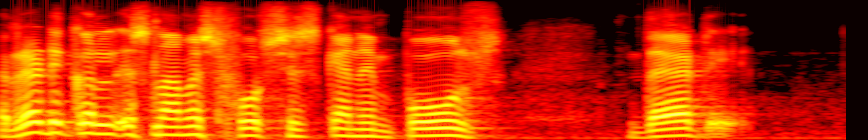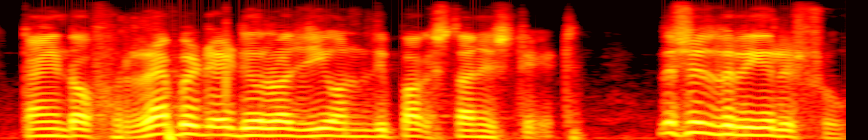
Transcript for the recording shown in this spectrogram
radical Islamist forces can impose that kind of rabid ideology on the Pakistani state. This is the real issue.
